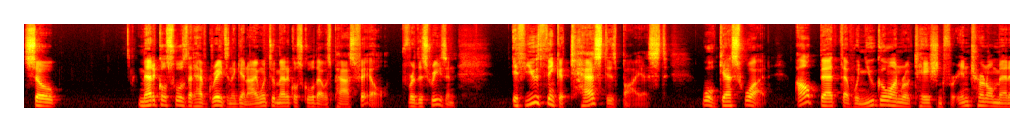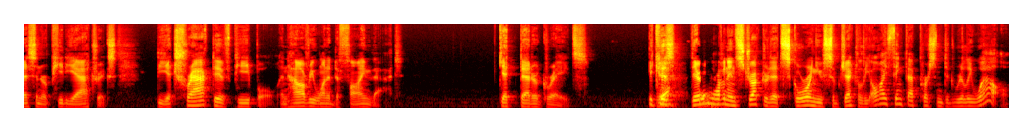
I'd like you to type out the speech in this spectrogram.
So medical schools that have grades, and again, I went to a medical school that was pass fail for this reason if you think a test is biased, well, guess what? I'll bet that when you go on rotation for internal medicine or pediatrics, the attractive people, and however you want to define that, get better grades. Because yeah. there you have an instructor that's scoring you subjectively. Oh, I think that person did really well,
